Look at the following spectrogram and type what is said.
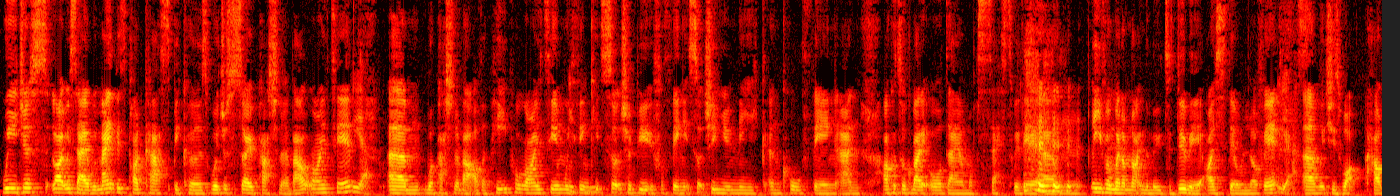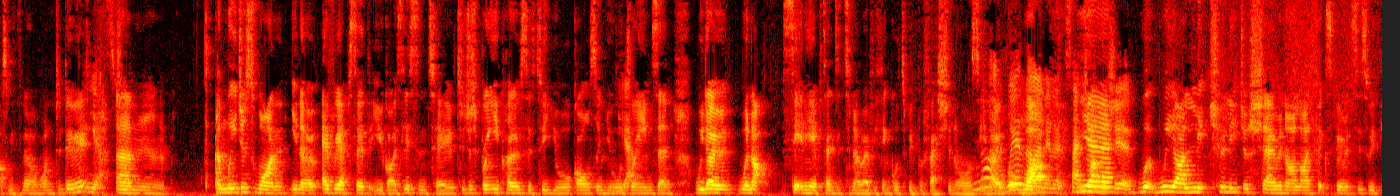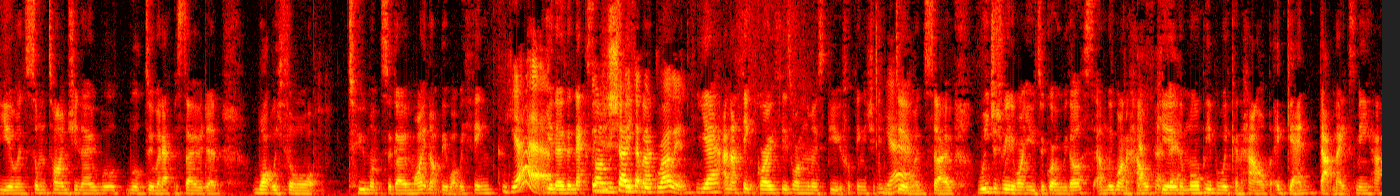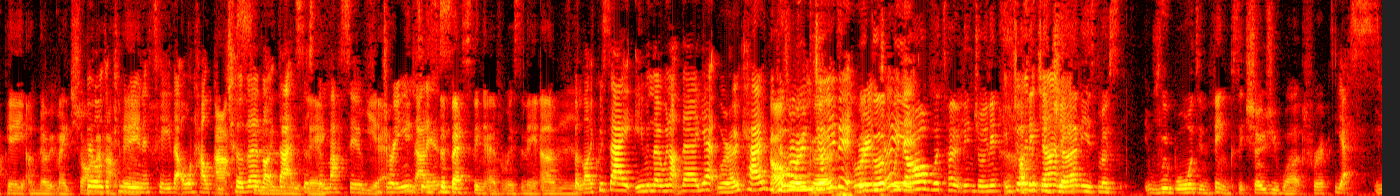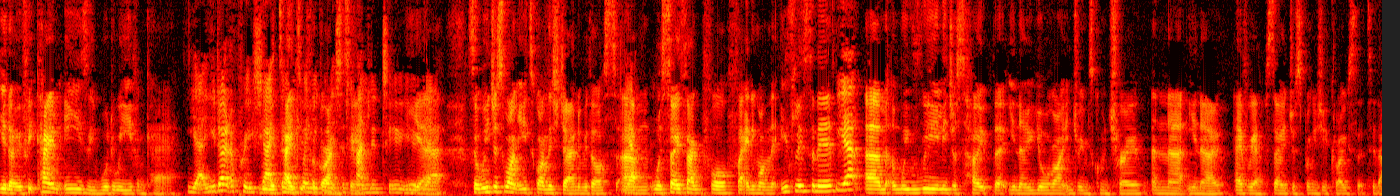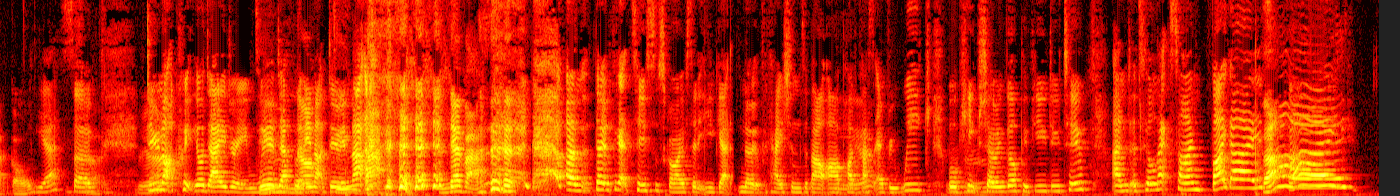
we just, like we say, we made this podcast because we're just so passionate about writing. Yeah. Um, we're passionate about other people writing. We think Mhm. it's such a beautiful thing. It's such a unique and cool thing. And I could talk about it all day. I'm obsessed with it. Um, even when I'm not in the mood to do it, I still love it. Yes. Um, which is what helps me to know I want to do it. Yes. Um, and we just want, you know, every episode that you guys listen to to just bring you closer to your goals and your Yeah. dreams. And we don't, we're not sitting here pretending to know everything or to be professionals. no, you know, we're learning at the same time as you. we, we are literally just sharing our life experiences with you. And sometimes, you know, we'll we'll do an episode and what we thought two months ago might not be what we think. Yeah. You know, the next but time it we just shows that we're growing. yeah, and I think growth is one of the most beautiful things you can Yeah. do. And so we just really want you to grow with us and we want to help Definitely. you. The more people we can help, again, that makes me happy. I know it makes Shana Build a happy. community that all help each other. Like that's just a massive Yeah, dream. It's, that it's is. the best thing ever, isn't it? Um, But like we say, even though we're not there yet, we're okay because oh, we're enjoying good. it. We're, good. enjoying We it. are. We're totally enjoying it. Enjoy I the think journey. the journey is the most rewarding thing because it shows you worked for it. Yes. You know, if it came easy, would we even care? Yeah, you don't appreciate things it when, you, it's just granted. handed to you. Yeah. Yeah. So we just want you to go on this journey with us. Um, Yeah. We're so thankful for anyone that is listening. Yeah. Um, and we really just hope that you know your writing dreams come true, and that you know every episode just brings you closer to that goal. Yeah. So, So, do not quit your daydream. Do we're definitely not not, doing do that. never. um, don't forget to subscribe so that you get notifications about our Yeah. podcast every week. We'll keep Mhm. showing up if you do too. And until next time, bye guys. Bye.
